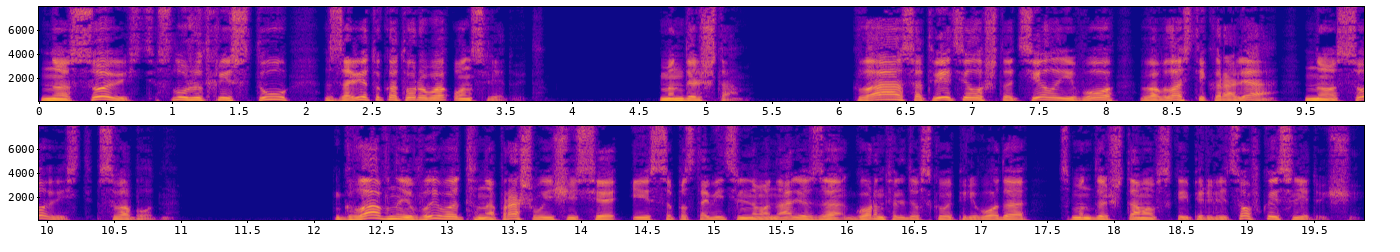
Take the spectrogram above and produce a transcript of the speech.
но совесть служит Христу, завету которого он следует. Мандельштам. Класс ответил, что тело его во власти короля, но совесть свободна. Главный вывод, напрашивающийся из сопоставительного анализа Горнфельдовского перевода с мандельштамовской перелицовкой, следующий.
